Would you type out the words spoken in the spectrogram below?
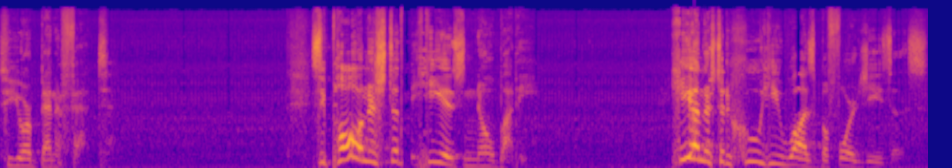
to your benefit. See, Paul understood that he is nobody. He understood who he was before Jesus.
